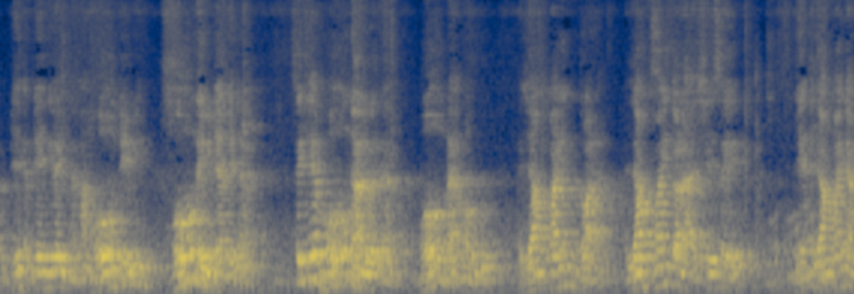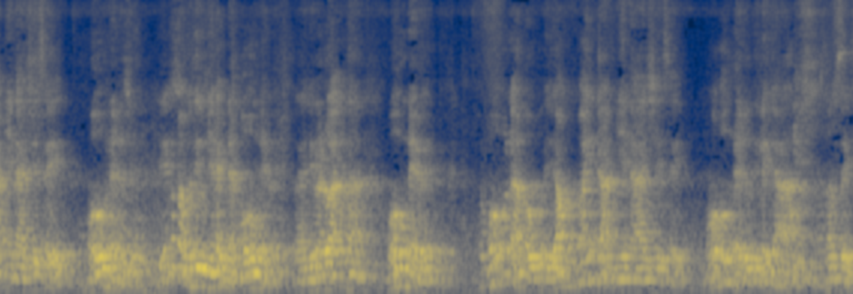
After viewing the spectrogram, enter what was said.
အပြင်းအပြင်းကြီးလိုက်တာမိုးနေပြီမိုးနေပြီတန်းဖြစ်တာ စိတ်ထဲမိုးနာလို့ပဲမိုးနာမဟုတ်ဘူးအယောင်ပိုင်းသွားတာအယောင်ပိုင်းသွားတာရှေးစိတ်မြင်အယောင်ပိုင်းကမြင်တာရှေးစိတ်မိုးနေလို့ရှိရင်ဒီတော့မသိဘူးမြင်လိုက်တယ်မိုးနေပဲဒီလိုတော့မိုးနေပဲမိုးနာမဟုတ်ဘူးအယောင်ပိုင်းကမြင်တာရှေးစိတ်မိုးနေလို့ဒီလိုက်တာဟုတ်စိတ်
